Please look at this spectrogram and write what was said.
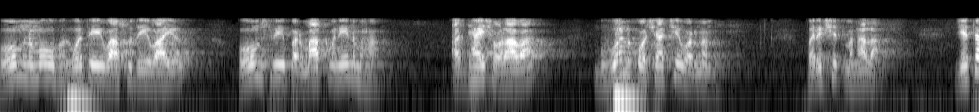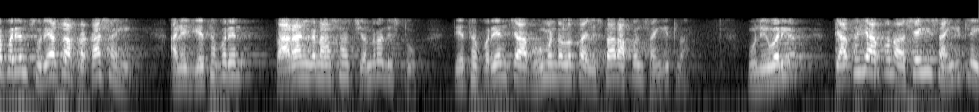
ओम नमो भगवते वासुदेवाय. ओम श्री परमात्मने महा अध्याय सोळावा. भुवन कोशाचे वर्णन. परीक्षित म्हणाला जेथपर्यंत सूर्याचा प्रकाश आहे आणि जेथपर्यंत तारांगणासह चंद्र दिसतो तेथपर्यंतच्या भूमंडलाचा विस्तार आपण सांगितला. मुनिवर्य त्यातही आपण असेही सांगितले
